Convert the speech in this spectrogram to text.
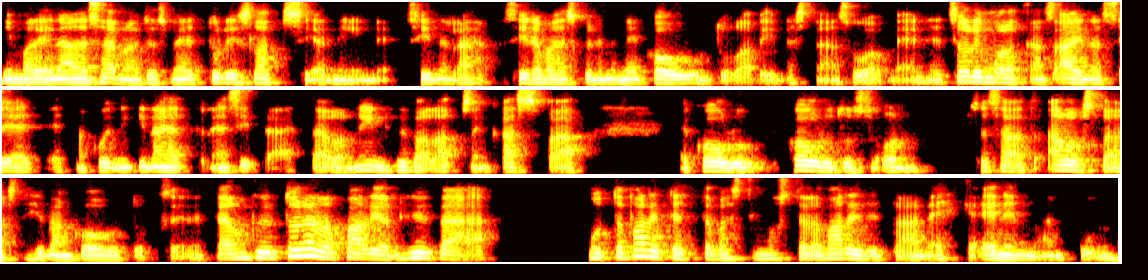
niin mä olin aina sanonut, että jos meille tulisi lapsia, niin siinä, siinä vaiheessa, kun ne menee kouluun, tulla viimeistään Suomeen. Et se oli mulle kanssa aina se, että, että mä kuitenkin ajattelen sitä, että täällä on niin hyvä lapsen kasvaa, ja koulu, koulutus on, sä saat alusta asti hyvän koulutuksen. Että täällä on kyllä todella paljon hyvää, mutta valitettavasti musta valitetaan ehkä enemmän kuin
